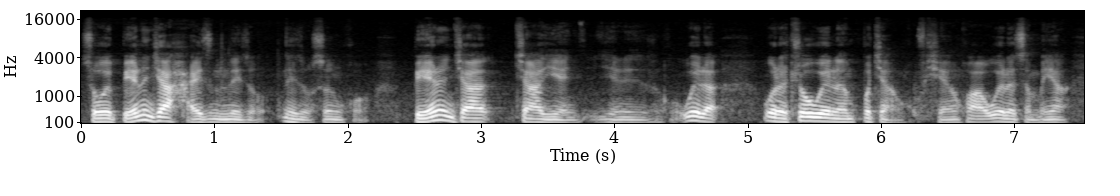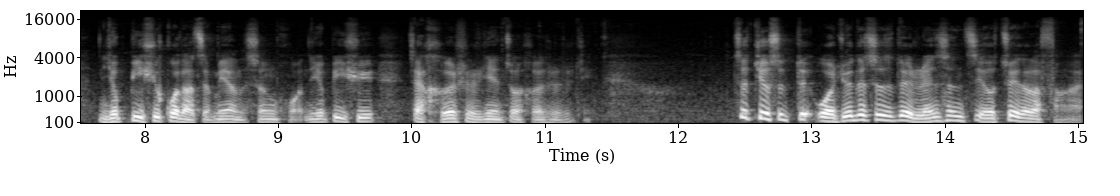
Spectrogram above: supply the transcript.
所谓别人家孩子的那种那种生活，别人家家眼眼里的生活。为了为了周围人不讲闲话，为了怎么样，你就必须过到怎么样的生活，你就必须在合适时间做合适事情。这就是对，我觉得这是对人身自由最大的妨碍。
